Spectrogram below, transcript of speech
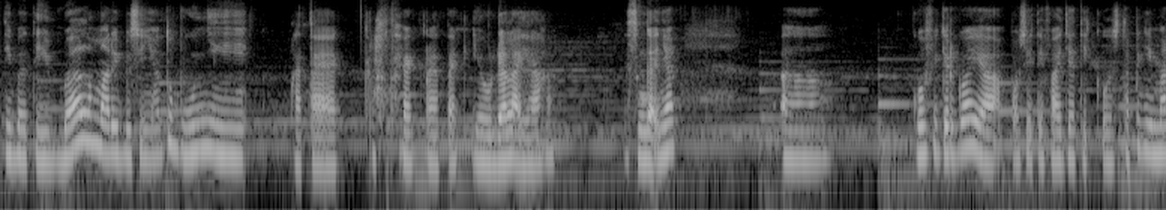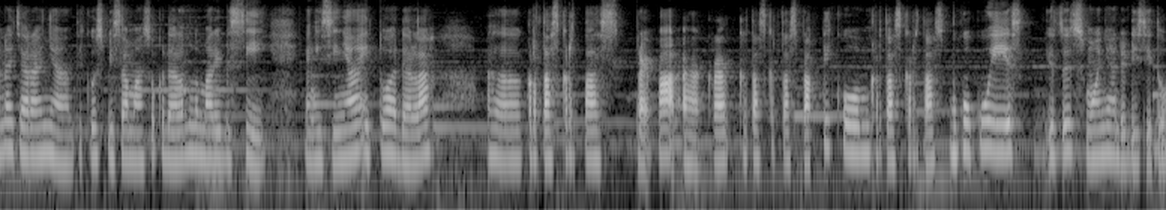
Tiba-tiba lemari besinya tuh bunyi. Kretek kretek kretek. Ya udahlah ya. Seenggaknya uh, gue pikir gue ya positif aja tikus. Tapi gimana caranya? Tikus bisa masuk ke dalam lemari besi. Yang isinya itu adalah kertas-kertas uh, prepar, uh, kertas-kertas praktikum, kertas-kertas buku kuis, itu semuanya ada di situ.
